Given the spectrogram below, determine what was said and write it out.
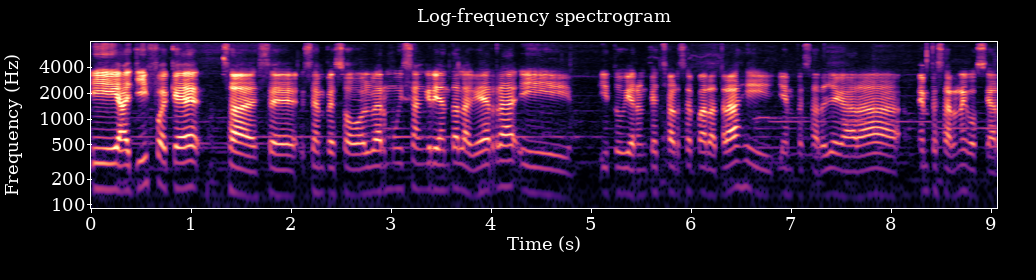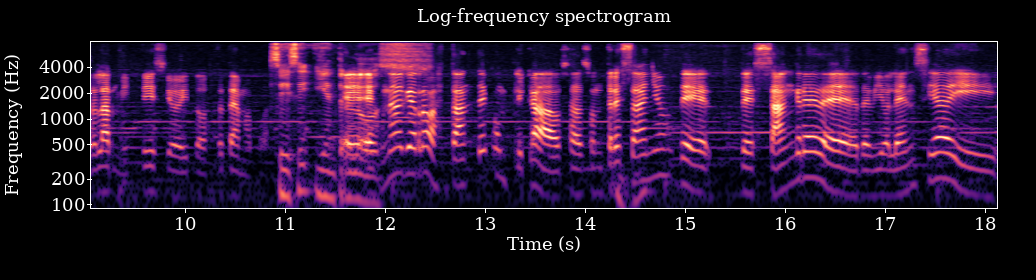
Y allí fue que Se, empezó a volver muy sangrienta la guerra y, tuvieron que echarse para atrás y, empezar a llegar a empezar a negociar el armisticio y todo este tema. Pues. Sí, sí, y entre eh, los... Es una guerra bastante complicada, o sea, son tres años de, sangre, de violencia y,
